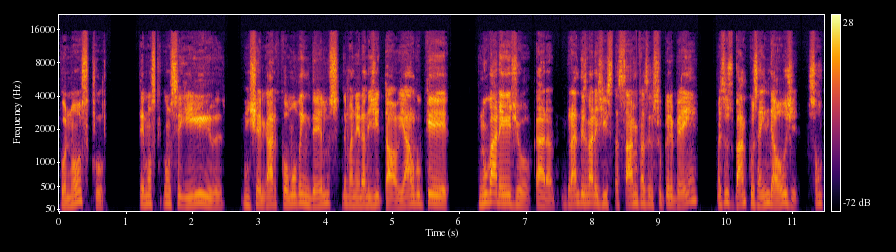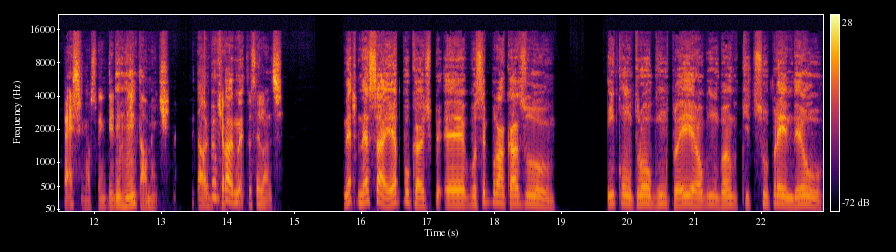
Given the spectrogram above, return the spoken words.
conosco, temos que conseguir enxergar como vendê-los de maneira digital. E é algo que no varejo, cara, grandes varejistas sabem fazer super bem, mas os bancos ainda hoje são péssimos vendendo uhum. digitalmente. Então, eu tinha né? Nessa época, é, você por acaso encontrou algum player, algum banco que te surpreendeu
